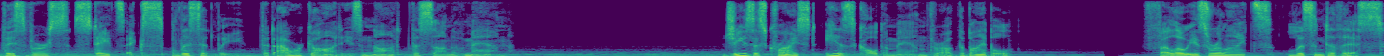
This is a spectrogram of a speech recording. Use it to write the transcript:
This verse states explicitly that our God is not the Son of Man. Jesus Christ is called a man throughout the Bible. Fellow Israelites, listen to this.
